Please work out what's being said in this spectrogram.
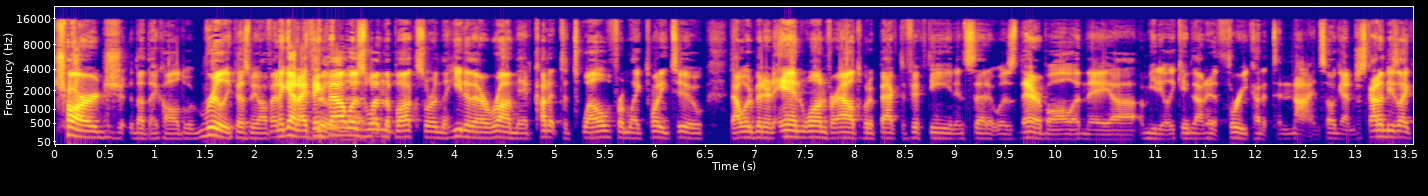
charge that they called would really piss me off. And again, I think Really that was when the Bucks were in the heat of their run. They had cut it to twelve from like twenty two. That would have been an and one for Al to put it back to fifteen. Instead, it was their ball, and they uh, immediately came down and hit three, cut it to nine. So again, just kind of these like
